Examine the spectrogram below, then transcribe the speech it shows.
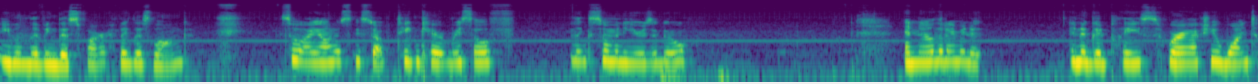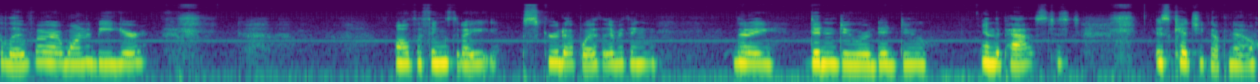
even living this far, like this long. So I honestly stopped taking care of myself like so many years ago. And now that I'm in a in a good place where I actually want to live, where I want to be here, all the things that I screwed up with, everything that I didn't do or did do in the past is is catching up now.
